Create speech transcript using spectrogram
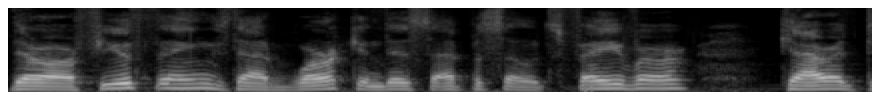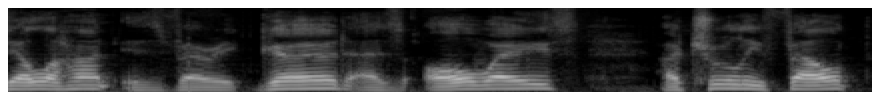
There are a few things that work in this episode's favor. Garrett Dillahunt is very good as always. I truly felt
